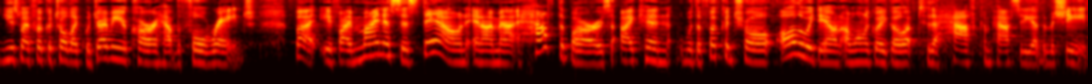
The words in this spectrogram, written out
use my foot control like when driving your car and have the full range. But if I minus this down and I'm at half the bars, I can, with the foot control all the way down, I'm only going to go up to the half capacity of the machine.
